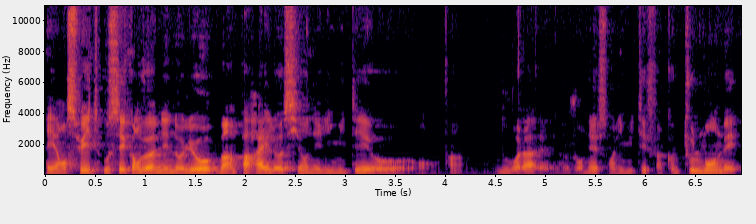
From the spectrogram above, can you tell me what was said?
et ensuite, où c'est qu'on veut amener nos lieux ben, Pareil, là aussi, on est limité au. Enfin, nous, voilà, nos journées, elles sont limitées, enfin, comme tout le monde, mais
